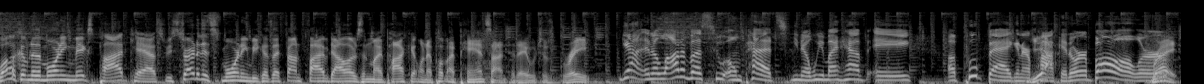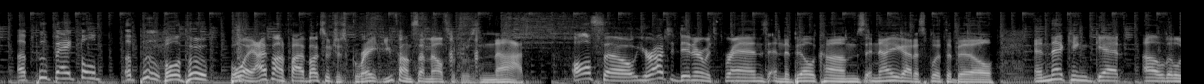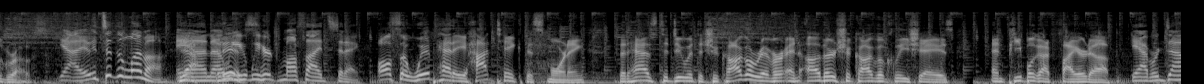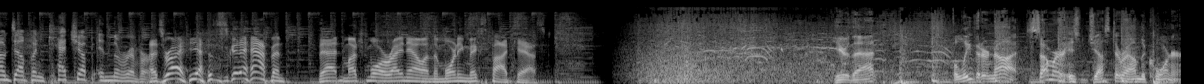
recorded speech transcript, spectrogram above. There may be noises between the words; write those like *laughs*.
Welcome to the Morning Mix podcast. We started this morning because I found $5 in my pocket when I put my pants on today, which was great. Yeah, and a lot of us who own pets, you know, we might have a a poop bag in our Yeah. pocket or a ball or Right. a poop bag full of poop. Full of poop. Boy, I found five bucks, which is great. You found something else, which was not. Also, you're out to dinner with friends and the bill comes, and now you got to split the bill, and that can get a little gross. Yeah, it's a dilemma. Yeah, and uh, it we, we heard from all sides today. Also, Whip had a hot take this morning that has to do with the Chicago River and other Chicago cliches, and people got fired up. Yeah, we're down dumping ketchup in the river. That's right. *laughs* Yeah, this is going to happen. That and much more right now on the Morning Mix podcast. Hear that? Believe it or not, summer is just around the corner.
